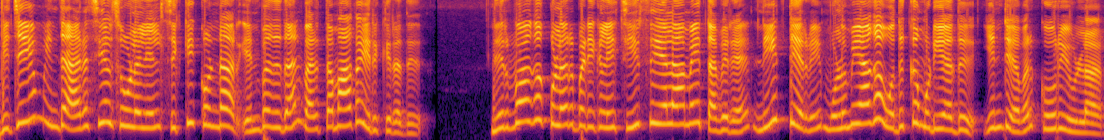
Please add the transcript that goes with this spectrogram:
விஜயும் இந்த அரசியல் சூழலில் சிக்கிக்கொண்டார் என்பதுதான் வருத்தமாக இருக்கிறது. நிர்வாக குளறுபடிகளை சீர் செய்யலாமே தவிர நீட் தேர்வை முழுமையாக ஒதுக்க முடியாது என்று அவர் கூறியுள்ளார்.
